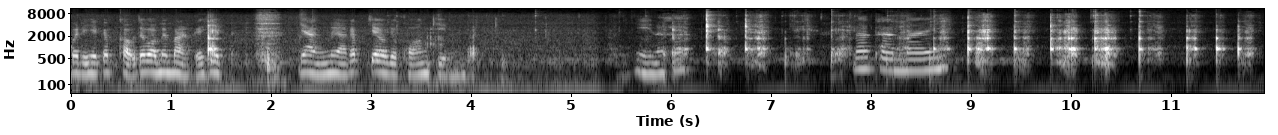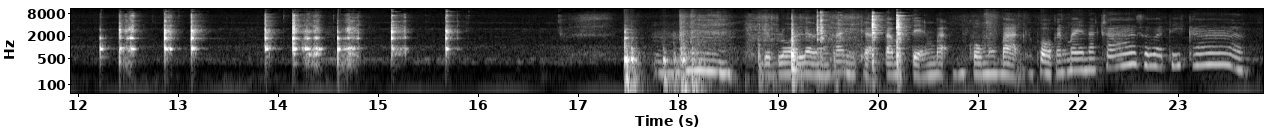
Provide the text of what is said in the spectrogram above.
บริเฮ็ดกับเขาแต่ว่าแม่บ้านก็เฮ็ดอย่างเนื้อกับเจียวจะคล้องกิน นี่นะคะ น่าทานไหม อืมเรียบร้อยแล้วนะคะนี่ค่ะตำแตงบะกองมาบ้านก็พอกันไหมนะคะ สวัสดีค่ะ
